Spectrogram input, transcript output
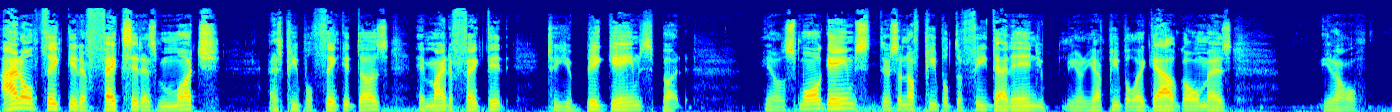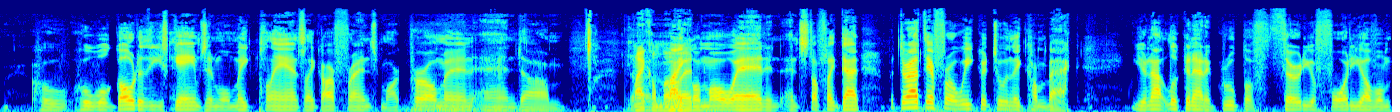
I don't think it affects it as much as people think it does. It might affect it to your big games, but you know, small games, there's enough people to feed that in. You you know, you have people like Al Gomez, you know, who who will go to these games and will make plans like our friends Mark Perlman and um, Michael uh, Moed. Michael Moed and, and stuff like that. But they're out there for a week or two and they come back. You're not looking at a group of 30 or 40 of them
